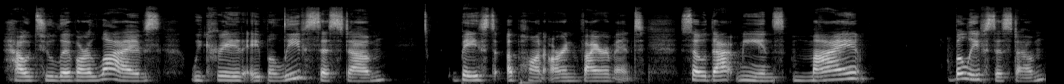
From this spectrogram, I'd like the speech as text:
how to live our lives. We created a belief system based upon our environment. So that means my belief system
